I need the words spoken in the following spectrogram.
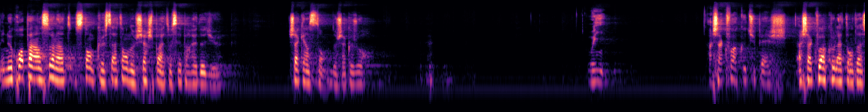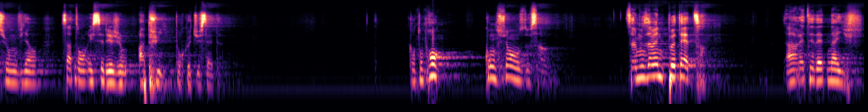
Mais ne crois pas un seul instant que Satan ne cherche pas à te séparer de Dieu. Chaque instant de chaque jour. Oui, à chaque fois que tu pêches, à chaque fois que la tentation vient, Satan et ses légions appuient pour que tu cèdes. Quand on prend conscience de ça, ça nous amène peut-être à arrêter d'être naïfs,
